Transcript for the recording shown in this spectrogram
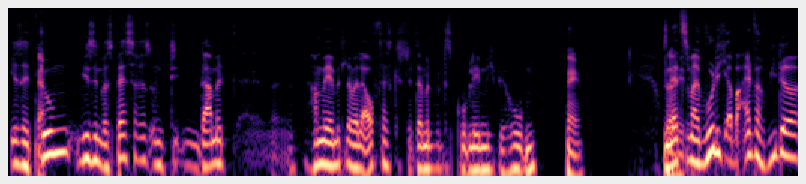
ihr seid Ja. dumm, wir sind was Besseres und damit äh, haben wir ja mittlerweile auch festgestellt, damit wird das Problem nicht behoben. Nee. Und letztes Mal wurde ich aber einfach wieder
